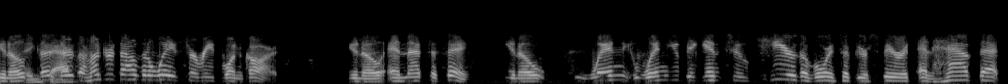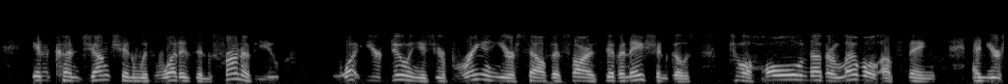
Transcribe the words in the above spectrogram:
You know, exactly. there, there's a hundred thousand ways to read one card. You know, and that's the thing. You know, when when you begin to hear the voice of your spirit and have that in conjunction with what is in front of you, what you're doing is you're bringing yourself, as far as divination goes, to a whole other level of things, and you're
